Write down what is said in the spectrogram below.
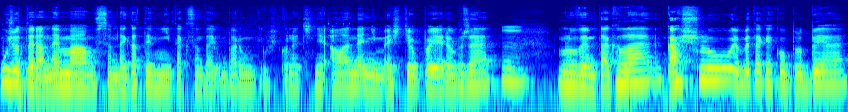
už ho teda nemám, už jsem negativní, tak jsem tady u barunky už konečně, ale není mi ještě úplně dobře. Hmm. Mluvím takhle, kašlu, je by tak jako blbě,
